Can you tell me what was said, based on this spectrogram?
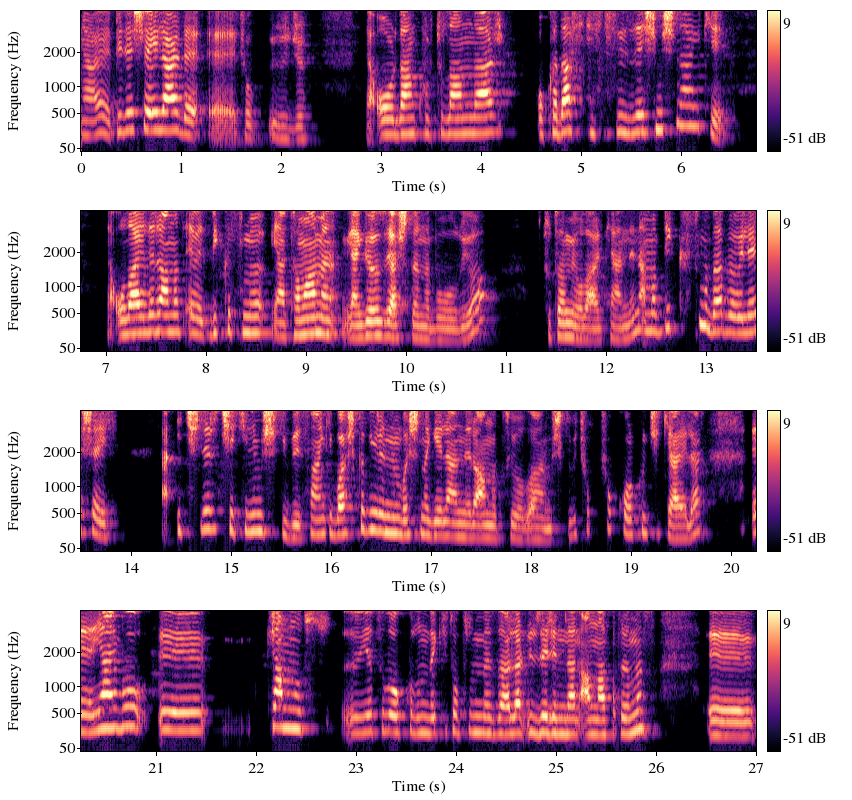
Ya evet, bir de şeyler de e, çok üzücü. Ya oradan kurtulanlar o kadar hissizleşmişler ki. Ya olayları anlat. Evet, bir kısmı yani tamamen yani gözyaşlarına boğuluyor tutamıyorlar kendini ama bir kısmı da böyle şey içleri çekilmiş gibi sanki başka birinin başına gelenleri anlatıyorlarmış gibi çok çok korkunç hikayeler. E, yani bu e, Kamloops e, yatılı okulundaki toplum mezarlar üzerinden anlattığımız e,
